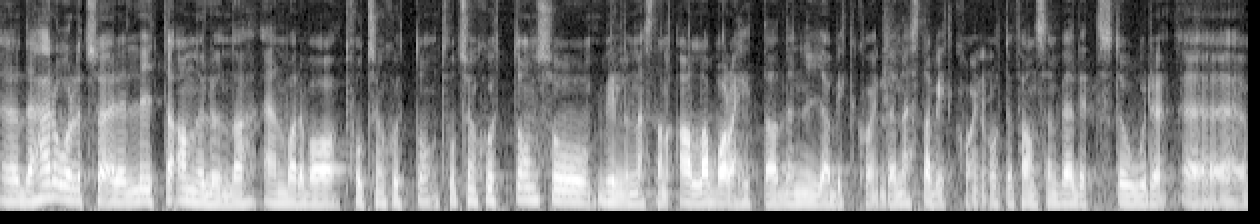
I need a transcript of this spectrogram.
Eh, det här året så är det lite annorlunda än vad det var 2017. 2017 så ville nästan alla bara hitta den nya bitcoin, den nästa bitcoin och det fanns en väldigt stor eh,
